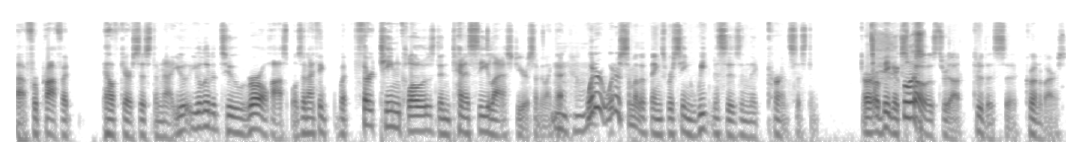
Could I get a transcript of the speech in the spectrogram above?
uh, for-profit healthcare system now? You, you alluded to rural hospitals, and I think what 13 closed in Tennessee last year, or something like that. Mm-hmm. What are what are some of the things we're seeing weaknesses in the current system, or, or being exposed well, throughout through this uh, coronavirus?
